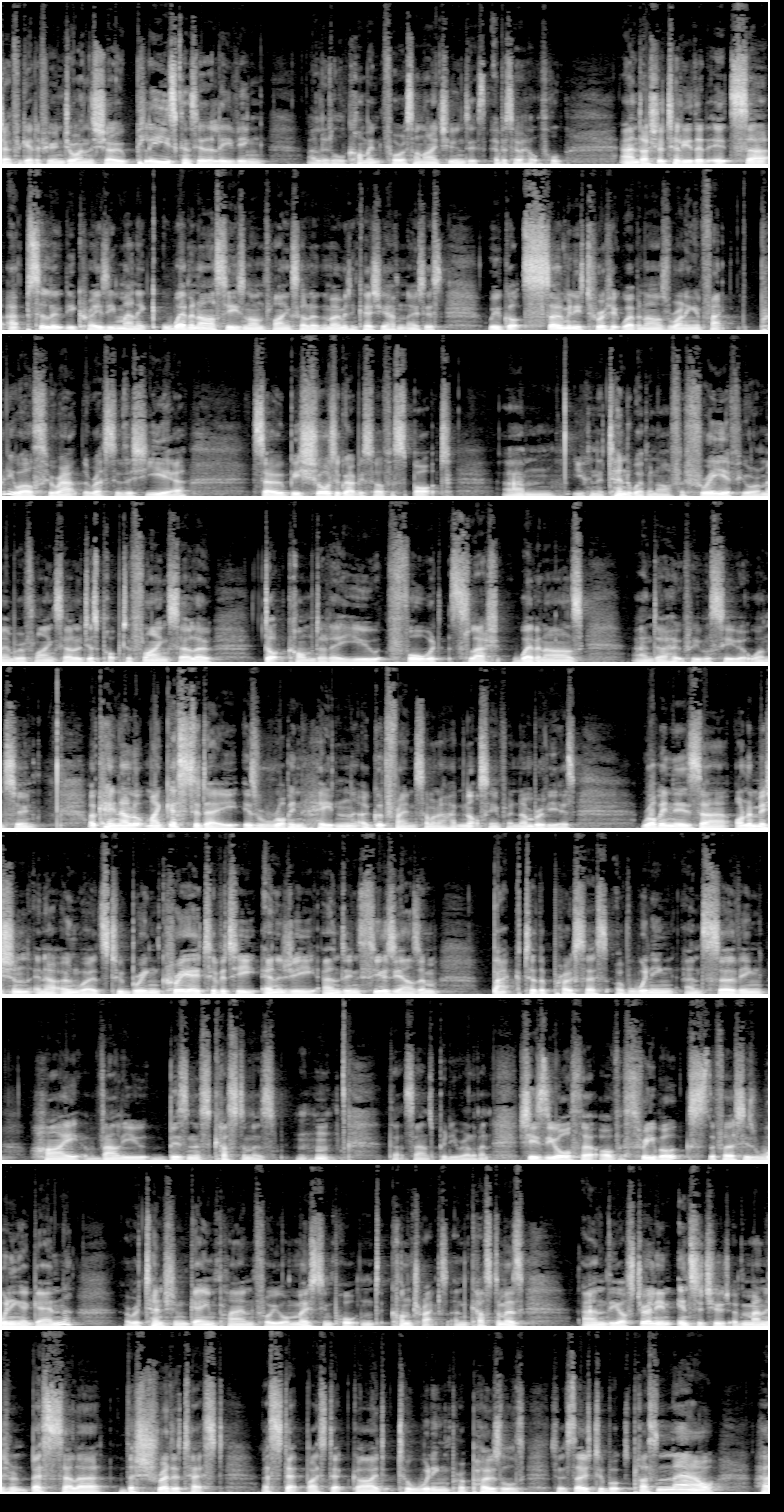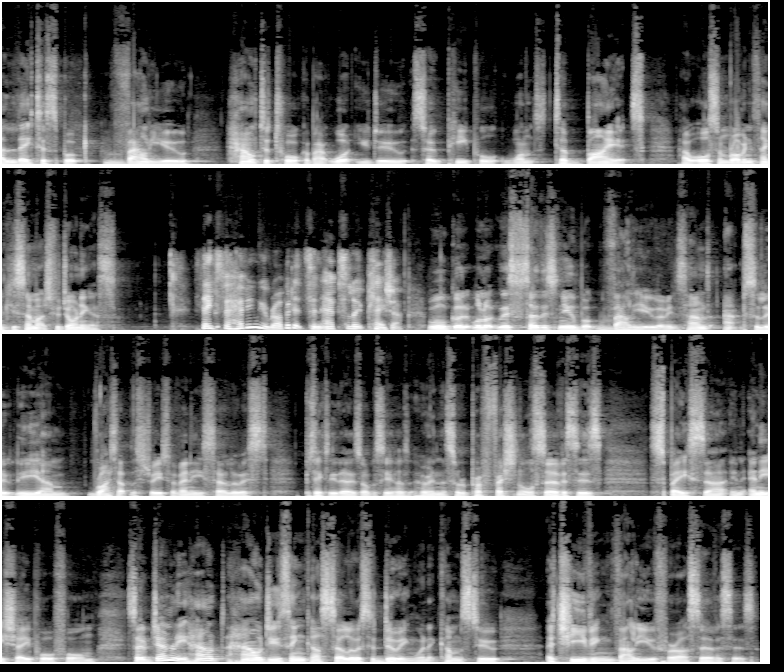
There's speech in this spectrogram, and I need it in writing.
Don't forget, if you're enjoying the show, please consider leaving a little comment for us on iTunes. It's ever so helpful. And I should tell you that it's uh, absolutely crazy manic webinar season on Flying Solo at the moment, in case you haven't noticed. We've got so many terrific webinars running, in fact, pretty well throughout the rest of this year. So be sure to grab yourself a spot. Um, you can attend a webinar for free if you're a member of Flying Solo. Just pop to flyingsolo.com.au forward slash webinars and uh, hopefully we'll see you at one soon. Okay, now look, my guest today is Robyn Haydon, a good friend, someone I have not seen for a number of years. Robyn is uh, on a mission, in her own words, to bring creativity, energy, and enthusiasm back to the process of winning and serving high value business customers. Mm-hmm. That sounds pretty relevant. She's the author of three books. The first is Winning Again, a retention game plan for your most important contracts and customers and the Australian Institute of Management bestseller, The Shredder Test, a step by step guide to winning proposals. So it's those two books, plus now her latest book, Value How to Talk About What You Do So People Want to Buy It. How awesome. Robyn, thank you so much for joining us. Thanks for having me, Robert. It's an absolute pleasure. Well, good. Well, look, this so this new book, Value. I mean, it sounds absolutely um, right up the street of any soloist particularly those obviously who are in the sort of professional services space uh, in any shape or form. So generally, how how do you think our soloists are doing when it comes to achieving value for our services?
